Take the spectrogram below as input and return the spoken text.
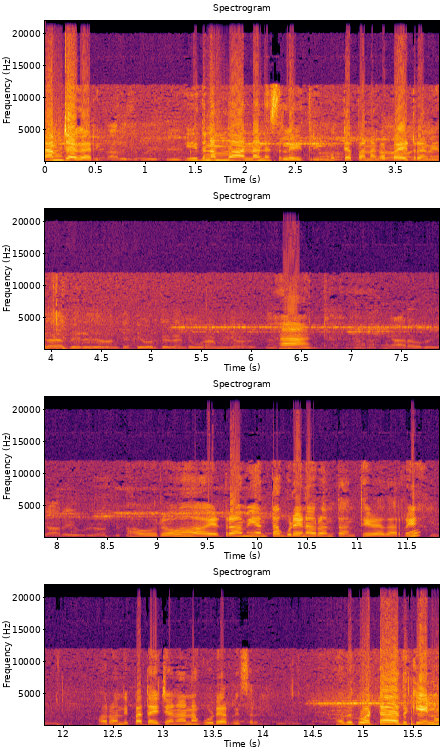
ನಮ್ಮ ಜಾಗ ರೀ. ಇದು ನಮ್ಮ ಅಣ್ಣನ ಹೆಸರು ಐತ್ರಿ ಮುತ್ತಪ್ಪ ನಗಪ್ಪ ಇಟ್ರಾಮಿ ಅಂತ. ಹಾಂ. ಅವರು ಎಡ್ರಾಮಿ ಅಂತ ಗುಡೇನವ್ರು ಅಂತ ಅಂತ ಹೇಳಿದಾರ್ರಿ ಅವ್ರೊಂದು ಇಪ್ಪತ್ತೈದು ಜನನ ಕೂಡ್ಯಾರ್ರಿ ಸರ್. ಅದಕ್ಕೆ ಒಟ್ಟು ಅದಕ್ಕೇನು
